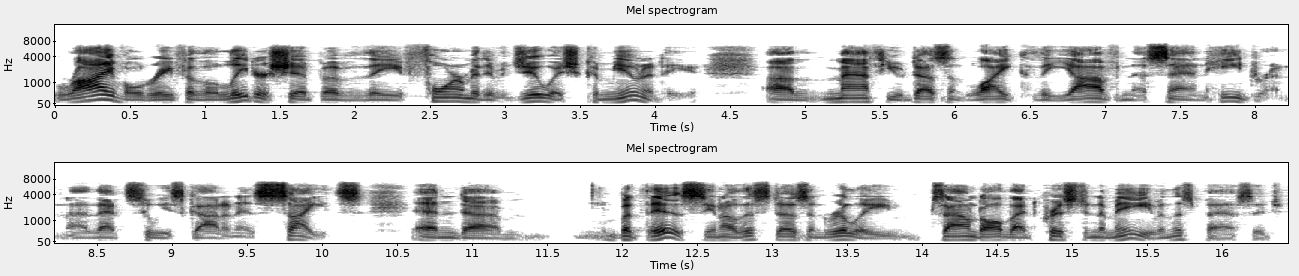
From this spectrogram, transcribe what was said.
rivalry for the leadership of the formative Jewish community. Uh, Matthew doesn't like the Yavna Sanhedrin. Uh, that's who he's got in his sights, and um, but this, you know, this doesn't really sound all that Christian to me, even this passage.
